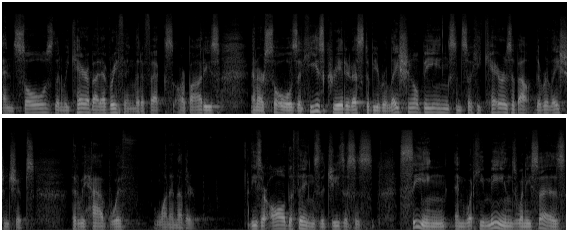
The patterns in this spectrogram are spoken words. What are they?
and souls, then we care about everything that affects our bodies and our souls. And He's created us to be relational beings, and so He cares about the relationships that we have with one another. These are all the things that Jesus is seeing and what He means when He says,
